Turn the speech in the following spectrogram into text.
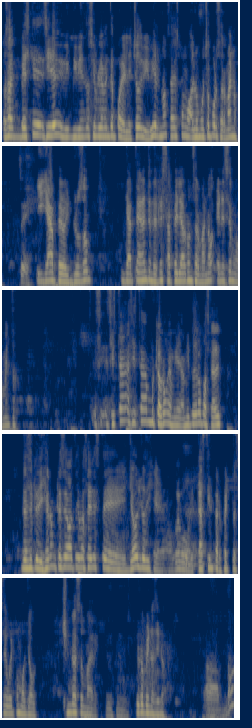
O sea, ves que sigue vivi- viviendo simplemente por el hecho de vivir, ¿no? Sabes, como a lo mucho por su hermano. Sí, Y ya, pero incluso ya te dan a entender que está peleado con su hermano en ese momento. Sí, sí está, sí está muy cabrón. A mí, a mí Pedro Pascal, desde que dijeron que ese vato iba a ser este Joel, yo dije, "A huevo, güey, casting perfecto ese güey como Joel. Chinga su madre. ujú. ¿Tú qué opinas, no? Ah, no,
